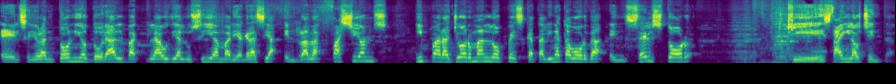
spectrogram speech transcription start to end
el señor Antonio Doralba, Claudia Lucía, María Gracia, Enrada Fashions. Y para Jorman López, Catalina Taborda, en Cell Store, que está en la 80.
